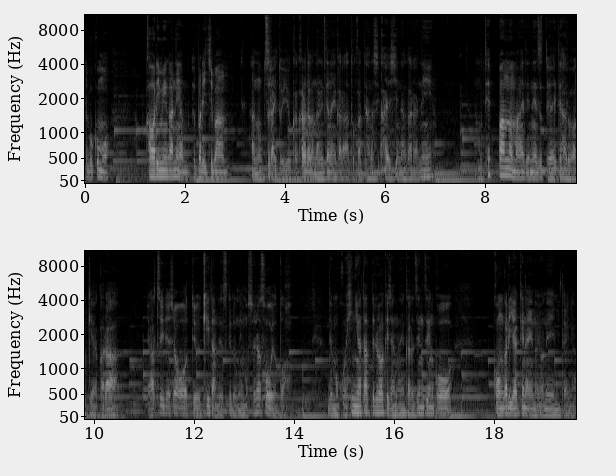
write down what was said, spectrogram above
で僕も変わり目がねやっぱり一番あの辛いというか体が慣れてないからとかって話返しながらね。もう鉄板の前でねずっと焼いてはるわけやから「暑いでしょ」っていう聞いたんですけどねもうそりゃそうよと。でもこう日に当たってるわけじゃないから全然こうこんがり焼けないのよねみたいな。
